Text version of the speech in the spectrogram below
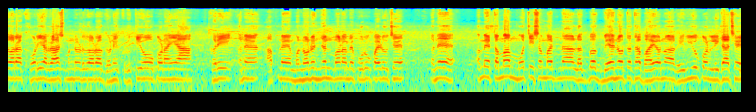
દ્વારા, ખોડિયાર રાસ મંડળ દ્વારા ઘણી કૃતિઓ પણ અહીંયા કરી અને આપણે મનોરંજન પણ અમે પૂરું પાડ્યું છે. અને અમે તમામ મોચી સમાજના લગભગ બહેનો તથા ભાઈઓના રિવ્યૂ પણ લીધા છે.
